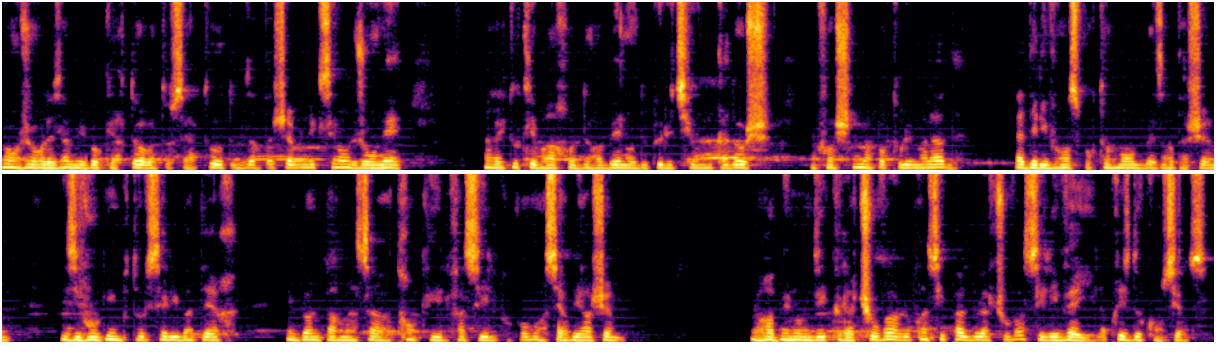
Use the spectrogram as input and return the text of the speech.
Bonjour les amis, Boker Tov à tous et à toutes. Bezat Hashem, une excellente journée avec toutes les brachot de Rabbeinu depuis le Tzion Kadosh. La foi pour tous les malades, la délivrance pour tout le monde, Bezat Hashem. Les Ivougim pour tous les célibataires, une bonne parnassa tranquille, facile pour pouvoir servir Hashem. Le Rabbeinu dit que la tchouva, le principal de la tchouva, c'est l'éveil, la prise de conscience.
